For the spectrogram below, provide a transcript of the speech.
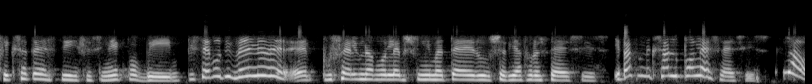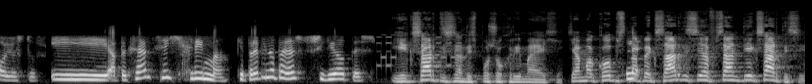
φίξατε στη χθεσινή εκπομπή. Πιστεύω ότι δεν είναι ε, που θέλουν να βολέψουν οι μετέρους σε διάφορες θέσεις. Υπάρχουν εξάλλου πολλές θέσεις. Για όλους τους. Η απεξάρτηση έχει χρήμα και πρέπει να περάσει στους ιδιώτες. Η εξάρτηση να δεις πόσο χρήμα έχει. Και άμα κόψεις την απεξάρτηση, αυξάνει την εξάρτηση.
